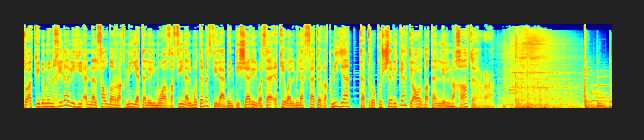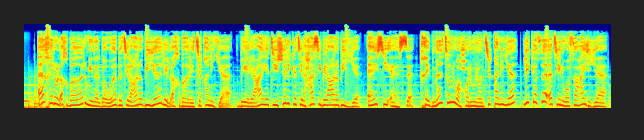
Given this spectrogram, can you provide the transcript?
تؤكد من خلاله أن الفوضى الرقمية للموظفين المتمثلة بانتشار الوثائق والملفات الرقمية تترك الشركات عرضة للمخاطر. آخر الأخبار من البوابة العربية للأخبار التقنية برعاية شركة الحاسب العربي ICS خدمات وحلول تقنية لكفاءة وفاعلية.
